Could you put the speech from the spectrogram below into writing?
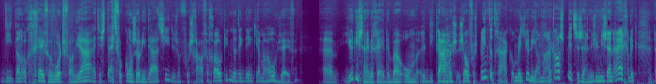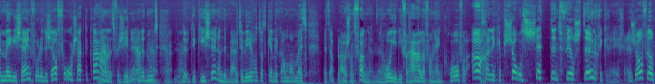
die dan ook gegeven wordt van ja, het is tijd voor consolidatie, dus voor schaalvergroting, dat ik denk, ja maar ho eens even. Um, jullie zijn de reden waarom eh, die kamers zo versplinterd raken. Omdat jullie allemaal aan het afsplitsen zijn. Dus jullie zijn eigenlijk een medicijn voor de zelf veroorzaakte kwaal aan het verzinnen. en dat moet de, de, kiezer en de buitenwereld dat kennelijk allemaal met, met applaus ontvangen. Dan hoor je die verhalen van Henk Krol van... ach, en ik heb zo ontzettend veel steun gekregen. En zoveel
